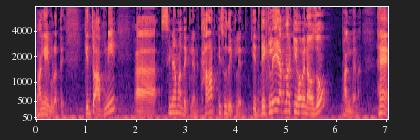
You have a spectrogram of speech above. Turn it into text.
ভাঙে এগুলাতে। কিন্তু আপনি সিনেমা দেখলেন, খারাপ কিছু দেখলেন। এই দেখলেই আপনার কি হবে না অজু? ভাঙবে না। হ্যাঁ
